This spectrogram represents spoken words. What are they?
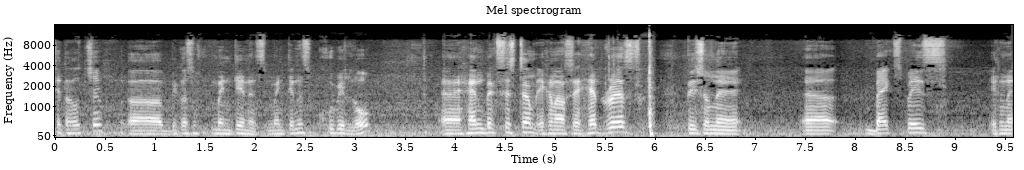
সেটা হচ্ছে বিকজ অফ মেনটেনেন্স মেনটেনেন্স খুবই লো হ্যান্ড ব্রেক সিস্টেম এখানে আছে হেডরেস্ট পিছনে ব্যাক স্পেস এখানে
